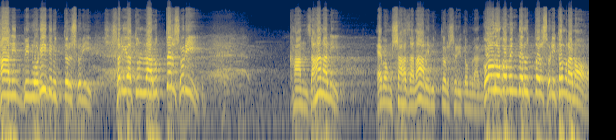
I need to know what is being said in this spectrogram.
খালিদ বিন ওরিদের উত্তরসূরি। শরিয়তুল্লাহর উত্তরসূরি। খান জাহান আলী এবং শাহজালালের উত্তরসূরি তোমরা। গৌর গোবিন্দের উত্তরসূরি তোমরা নও।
